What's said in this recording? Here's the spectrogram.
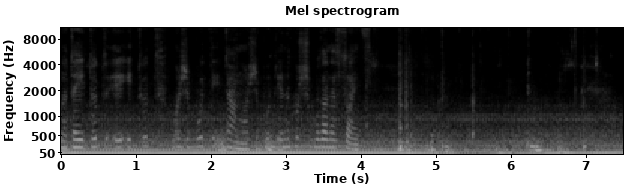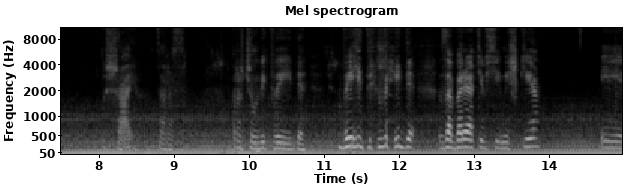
Ну та і тут, і, і тут може бути, і там може бути. Я не хочу, щоб була на сонці. Лишаю. Зараз. Зараз чоловік вийде, вийде, вийде, забере ті всі мішки і,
